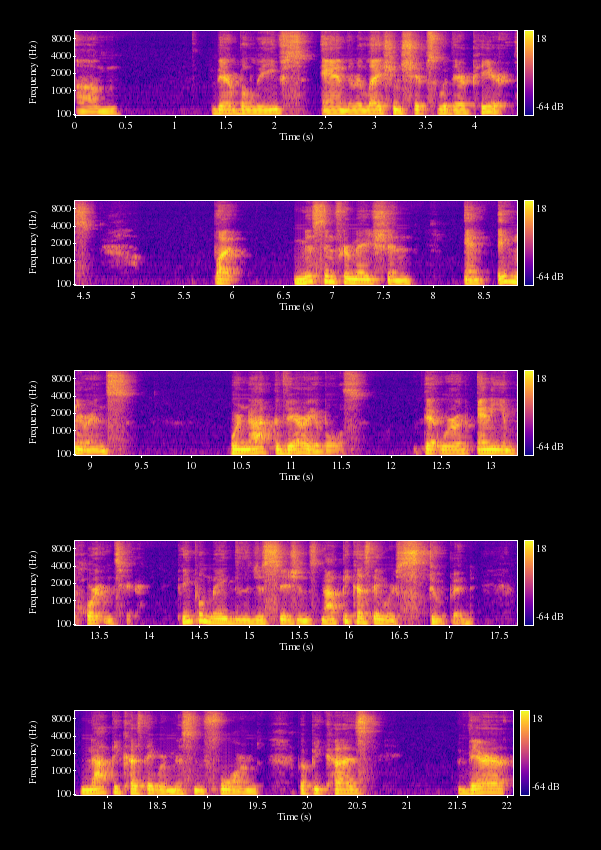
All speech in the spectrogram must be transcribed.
um, their beliefs and the relationships with their peers. But misinformation and ignorance were not the variables that were of any importance here. People made the decisions not because they were stupid, not because they were misinformed, but because their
